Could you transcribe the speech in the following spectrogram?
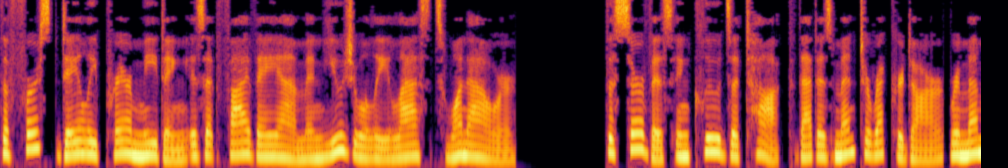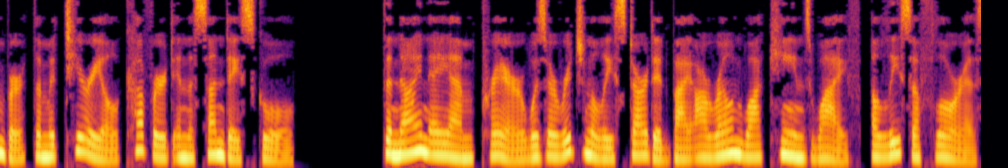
The first daily prayer meeting is at 5 a.m. and usually lasts one hour. The service includes a talk that is meant to recordar remember the material covered in the Sunday school. The 9 a.m. prayer was originally started by Aaron Joaquin's wife, Elisa Flores.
